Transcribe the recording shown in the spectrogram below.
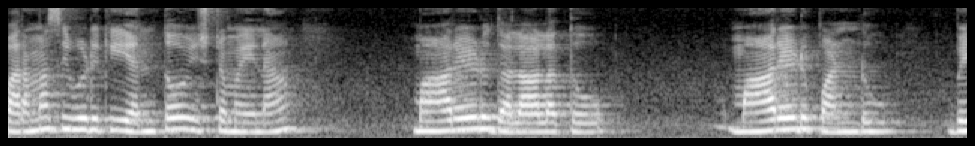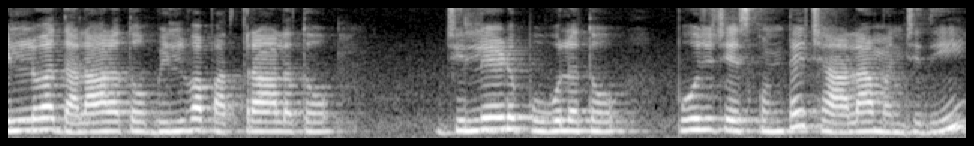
పరమశివుడికి ఎంతో ఇష్టమైన మారేడు దళాలతో మారేడు పండు బిల్వ దళాలతో బిల్వ పత్రాలతో జిల్లేడు పువ్వులతో పూజ చేసుకుంటే చాలా మంచిది.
